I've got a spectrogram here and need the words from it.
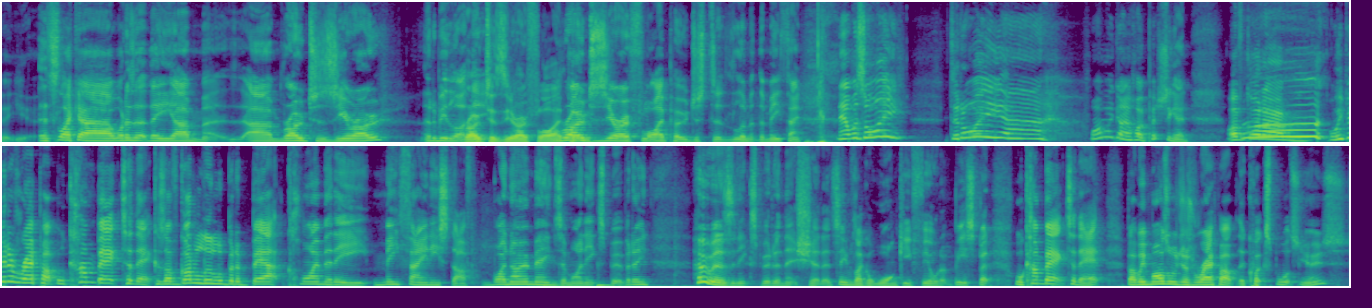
It's like uh, what is it? The um, um, road to zero. It'll be like road to zero fly road poo. to zero fly poo just to limit the methane. Now, was I? Did I? Uh, why am I going high pitched again? I've got um. We better wrap up. We'll come back to that because I've got a little bit about climatey, methaney stuff. By no means am I an expert, but I mean. Who is an expert in that shit? It seems like a wonky field at best, but we'll come back to that. But we might as well just wrap up the quick sports news.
